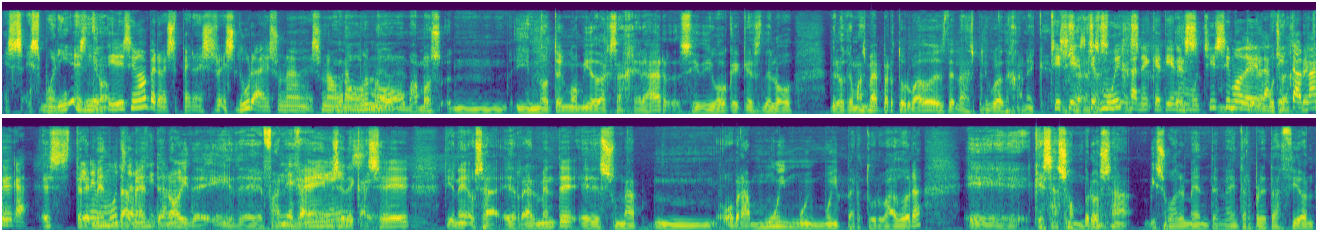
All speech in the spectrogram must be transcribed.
es, es, bueni- es Yo- divertidísima, pero es, pero es, es dura, es una, es una obra no, muy, muy no, dura. vamos, mm, y no tengo miedo a exagerar si digo que, que es de lo, de lo que más me ha perturbado desde las películas de Haneke. Sí, sí, es que es muy sí, es- Haneke, tiene es- muchísimo de tiene la cinta blanca. Es tremendamente, ¿no? Y de, y de Funny Y de Funny Games, y de Games, sí. Caché. Tiene, o sea, eh, realmente es una mm, obra muy, muy, muy perturbadora, eh, que es asombrosa visualmente en la interpretación,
